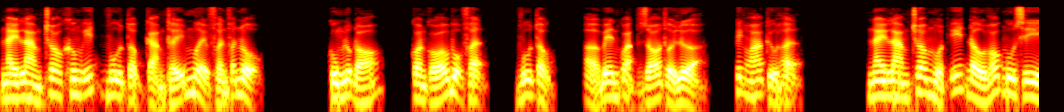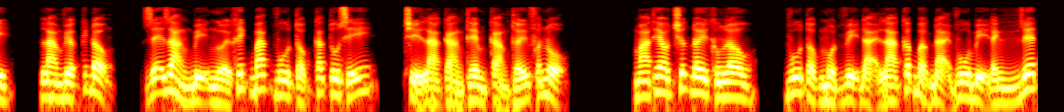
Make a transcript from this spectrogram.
này làm cho không ít vu tộc cảm thấy mười phần phẫn nộ. Cùng lúc đó, còn có bộ phận, vu tộc, ở bên quạt gió thổi lửa, kích hóa cửu hận. Này làm cho một ít đầu góc gu si, làm việc kích động, dễ dàng bị người khích bác vu tộc các tu sĩ, chỉ là càng thêm cảm thấy phẫn nộ. Mà theo trước đây không lâu vu tộc một vị đại la cấp bậc đại vu bị đánh giết,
